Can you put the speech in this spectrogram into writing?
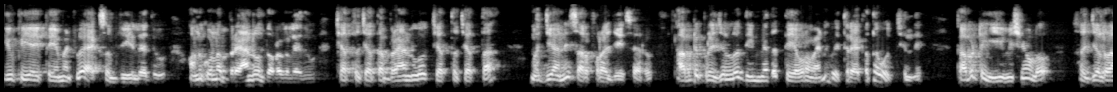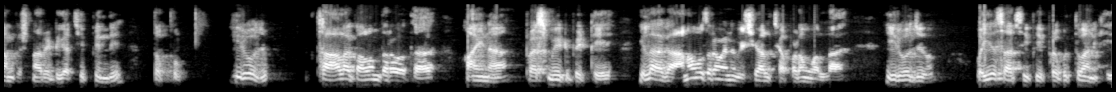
యూపీఐ పేమెంట్లు యాక్సెప్ట్ చేయలేదు. అనుకున్న బ్రాండ్లు దొరకలేదు. చెత్త చెత్త బ్రాండ్లు చెత్త చెత్త మద్యాన్ని సరఫరా చేశారు. కాబట్టి ప్రజల్లో దీని మీద తీవ్రమైన వ్యతిరేకత వచ్చింది. కాబట్టి ఈ విషయంలో సజ్జల రామకృష్ణారెడ్డి గారు చెప్పింది తప్పు. ఈరోజు చాలా కాలం తర్వాత ఆయన ప్రెస్ మీట్ పెట్టి ఇలాగ అనవసరమైన విషయాలు చెప్పడం వల్ల ఈరోజు వైఎస్ఆర్సీపీ ప్రభుత్వానికి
